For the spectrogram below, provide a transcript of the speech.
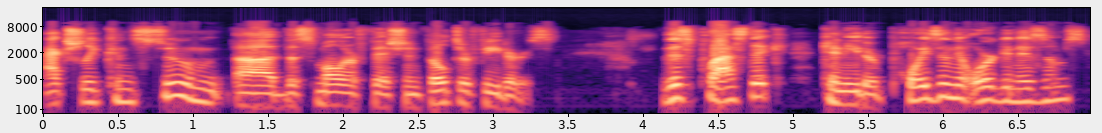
actually consume uh, the smaller fish and filter feeders. This plastic can either poison the organisms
